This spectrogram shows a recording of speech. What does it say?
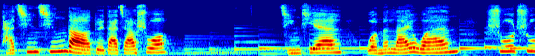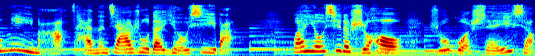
他轻轻地对大家说：“今天我们来玩说出密码才能加入的游戏吧。玩游戏的时候，如果谁想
